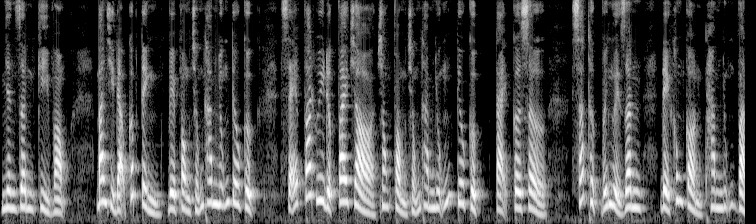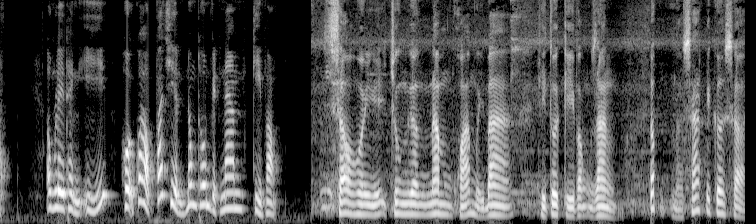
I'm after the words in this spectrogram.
Nhân dân kỳ vọng Ban chỉ đạo cấp tỉnh về phòng chống tham nhũng tiêu cực sẽ phát huy được vai trò trong phòng chống tham nhũng tiêu cực tại cơ sở, sát thực với người dân để không còn tham nhũng vặt. Ông Lê Thành Ý, Hội Khoa học Phát triển Nông thôn Việt Nam kỳ vọng. Sau hội nghị Trung ương năm khóa 13 thì tôi kỳ vọng rằng cấp mà sát với cơ sở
